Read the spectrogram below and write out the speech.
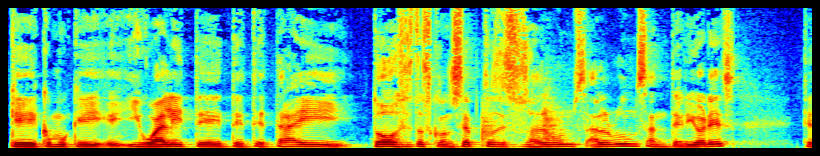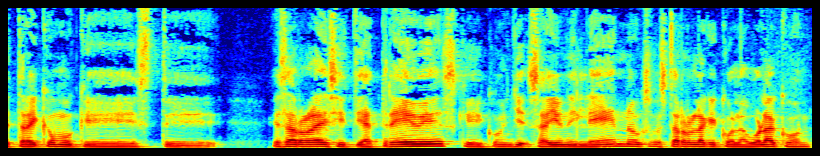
que como que igual y te, te, te trae todos estos conceptos de sus álbums, álbums anteriores, te trae como que este esa rola de Si te atreves, que con Zion y Lennox, o esta rola que colabora con,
